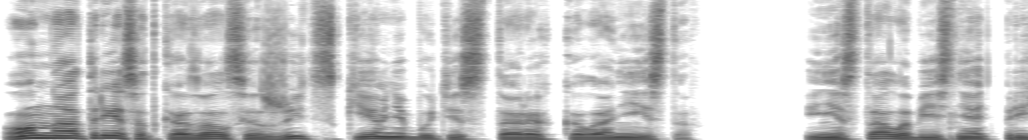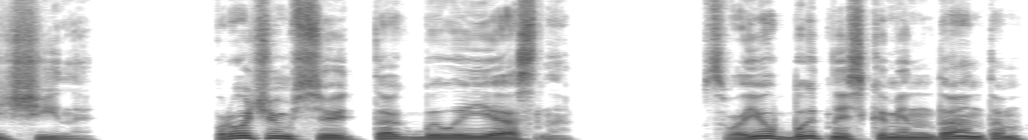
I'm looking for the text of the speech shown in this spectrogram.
Он наотрез отказался жить с кем-нибудь из старых колонистов и не стал объяснять причины. Впрочем, все и так было ясно. В свою бытность комендантом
